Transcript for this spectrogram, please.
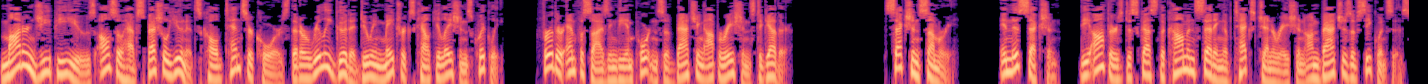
Modern GPUs also have special units called tensor cores that are really good at doing matrix calculations quickly, further emphasizing the importance of batching operations together. Section Summary in this section, the authors discuss the common setting of text generation on batches of sequences,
